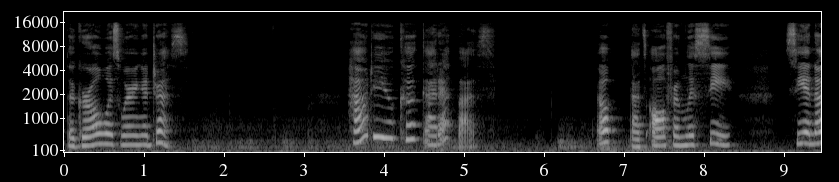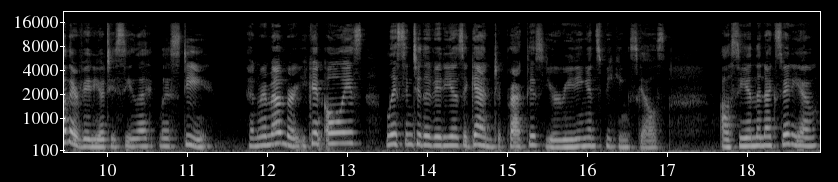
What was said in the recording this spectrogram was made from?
The girl was wearing a dress. How do you cook arepas? Oh, that's all from List C. See another video to see list D. And remember, you can always listen to the videos again to practice your reading and speaking skills. I'll see you in the next video.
